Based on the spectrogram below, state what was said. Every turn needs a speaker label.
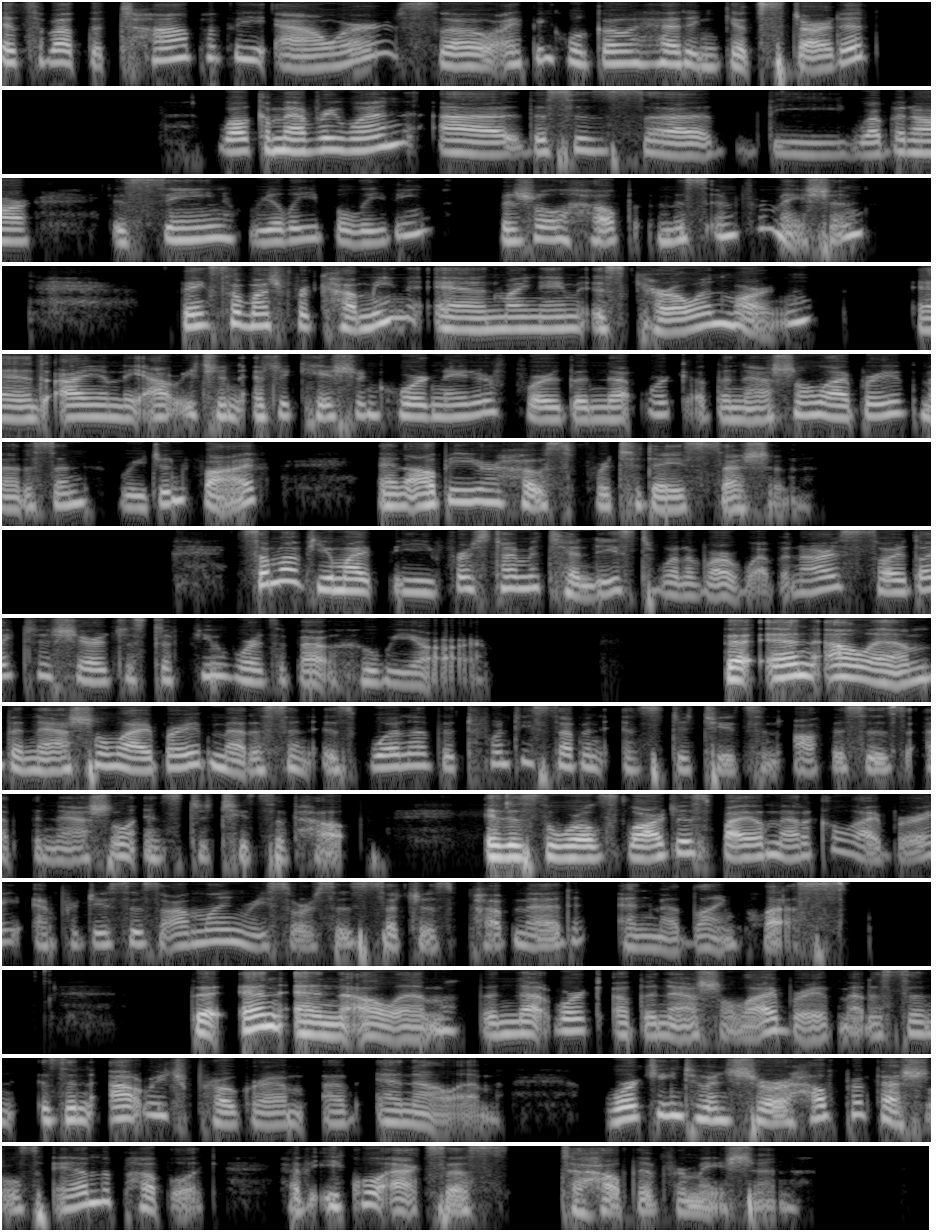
Speaker 1: It's about the top of the hour, so I think we'll go ahead and get started. Welcome everyone. Uh, this is uh, the webinar is Seeing Really Believing Visual Health Misinformation. Thanks so much for coming and my name is Carolyn Martin and I am the Outreach and Education Coordinator for the Network of the National Library of Medicine, Region 5, and I'll be your host for today's session. Some of you might be first-time attendees to one of our webinars, so I'd like to share just a few words about who we are. The NLM, the National Library of Medicine, is one of the 27 institutes and offices at the National Institutes of Health. It is the world's largest biomedical library and produces online resources such as PubMed and Medline Plus. The NNLM, the Network of the National Library of Medicine, is an outreach program of NLM, working to ensure health professionals and the public have equal access to health information.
